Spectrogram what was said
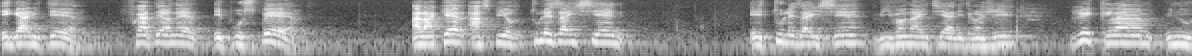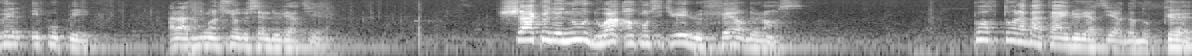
égalitaire, fraternelle et prospère à laquelle aspirent tous les Haïtiennes et tous les Haïtiens vivant en Haïti et à l'étranger réclame une nouvelle épopée à la dimension de celle de Vertière. Chacun de nous doit en constituer le fer de lance. Portons la bataille de Vertière dans nos cœurs.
